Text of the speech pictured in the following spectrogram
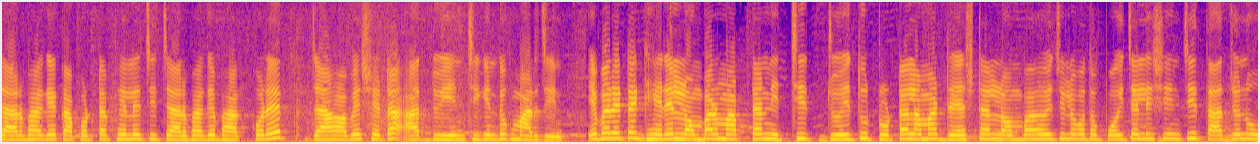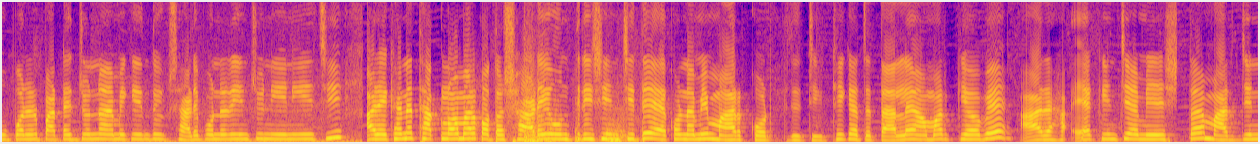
চার ভাগে কাপড়টা ফেলেছি, চার ভাগে ভাগ করে যা হবে সেটা আর দুই ইঞ্চি কিন্তু মার্জিন এবার এটা ঘেরের লম্বার মাপটা নিচ্ছি। যেহেতু টোটাল আমার ড্রেসটার লম্বা হয়েছিল কত পঁয়তাল্লিশ ইঞ্চি, তার জন্য উপরের পাটের জন্য আমি কিন্তু সাড়ে পনেরো ইঞ্চি নিয়ে নিয়েছি। আর এখানে থাকল আমার কত? সাড়ে উনত্রিশ ইঞ্চিতে এখন আমি মার্ক করতেছি। ঠিক আছে, তাহলে আমার কি হবে? আর এক ইঞ্চি আমি এক্সট্রা মার্জিন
